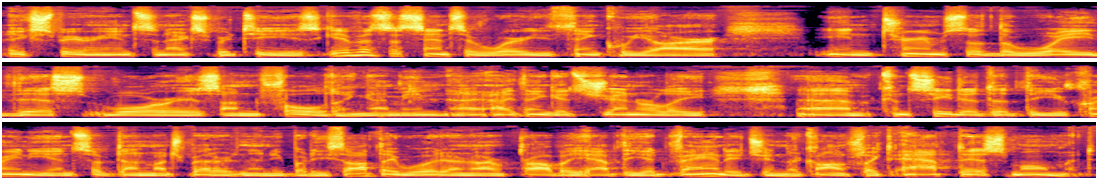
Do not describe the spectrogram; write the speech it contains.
experience and expertise, give us a sense of where you think we are in terms of the way this war is unfolding. I mean, I, I think it's generally um, conceded that the Ukrainians have done much better than anybody thought they would and are probably have the advantage in the conflict at this moment.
